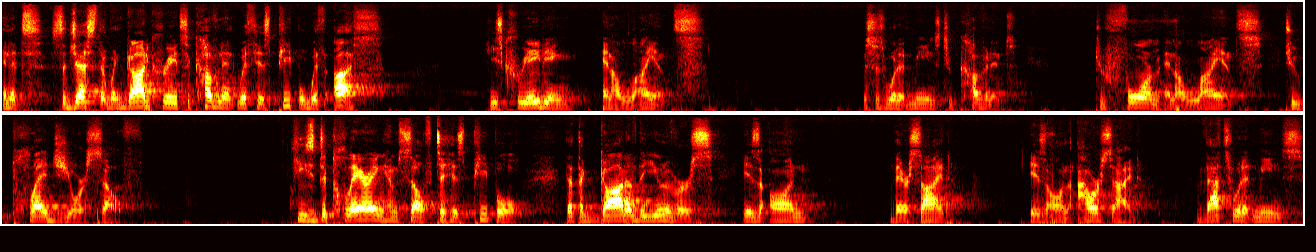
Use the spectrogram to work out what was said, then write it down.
And it suggests that when God creates a covenant with his people, with us, he's creating an alliance this is what it means to covenant, to form an alliance, to pledge yourself. He's declaring himself to his people that the God of the universe is on their side, is on our side. That's what it means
